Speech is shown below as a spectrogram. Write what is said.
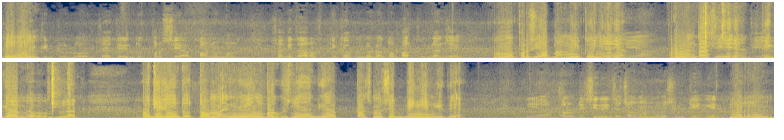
Hmm. bikin dulu jadi untuk persiapan memang sekitar tiga bulan atau empat bulan sih Oh, persiapan itunya ya? Iya. Fermentasinya Iya. tiga bulan. Oh, jadi untuk tomat ini yang bagusnya dia pas musim dingin gitu ya? iya kalau di sini cocoknya musim dingin Hmm.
